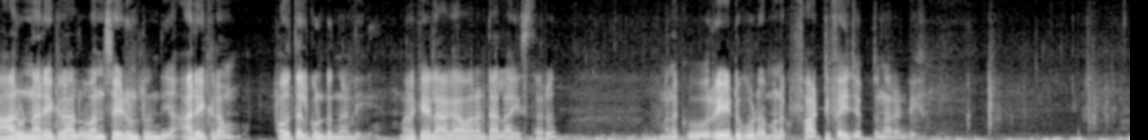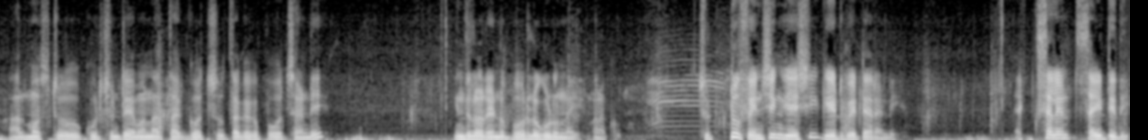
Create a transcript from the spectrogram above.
ఆరున్నర ఎకరాలు వన్ సైడ్ ఉంటుంది. అర ఎకరం అవతలకి ఉంటుందండి. మనకు ఎలా కావాలంటే అలా ఇస్తారు. మనకు రేటు కూడా మనకు ఫార్టీ ఫైవ్ చెప్తున్నారండి. ఆల్మోస్ట్ కూర్చుంటే ఏమన్నా తగ్గొచ్చు తగ్గకపోవచ్చు అండి ఇందులో రెండు బోర్లు కూడా ఉన్నాయి మనకు. చుట్టూ ఫెన్సింగ్ చేసి గేట్ పెట్టారండి. ఎక్సలెంట్ సైట్ ఇది.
